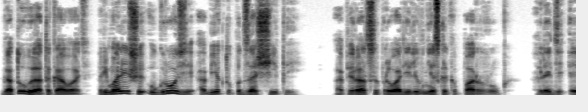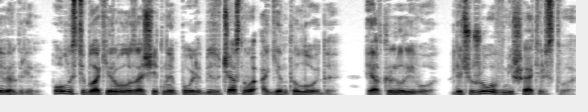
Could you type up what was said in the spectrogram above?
готовые атаковать при малейшей угрозе объекту под защитой. Операцию проводили в несколько пар рук. Леди Эвергрин полностью блокировала защитное поле безучастного агента Ллойда и открыла его для чужого вмешательства.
